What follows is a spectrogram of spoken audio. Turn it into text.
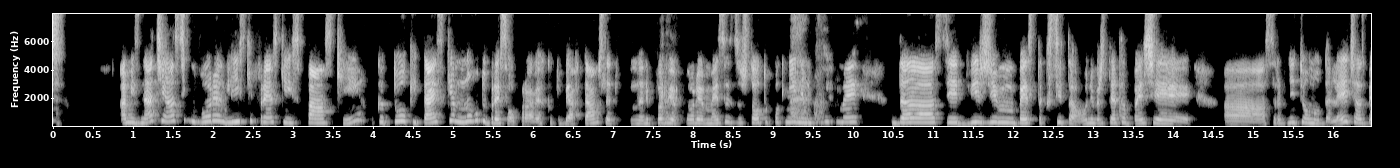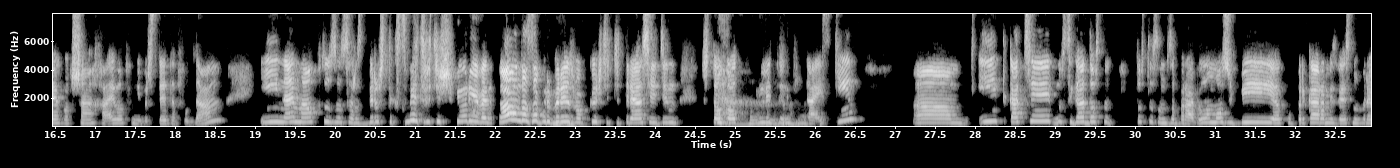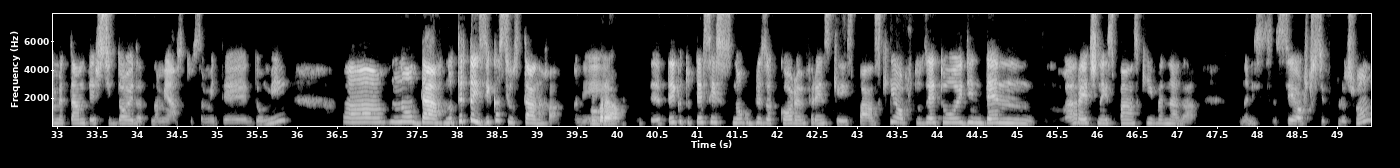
Ами, значи аз си говоря английски, френски и испански, като китайския много добре се оправях, като бях там след нали, първия, втория месец, защото пък ние не можехме да се движим без таксита. Университета беше а, сравнително далеч. Аз бях в Шанхай, в университета в Удан и най-малкото за да се разбираш таксиметрите шофьори, евентуално да се прибереш в къщи, че трябваше един, що личен китайски. А, и така че, но сега доста, доста съм забравила. Може би, ако прекарам известно време там, те ще си дойдат на място самите думи. А, но да, но трите езика си останаха. Нали? Браво. Тъй като те са и с много близък корен френски и испански, общо взето един ден реч на испански веднага нали, все още се включвам.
